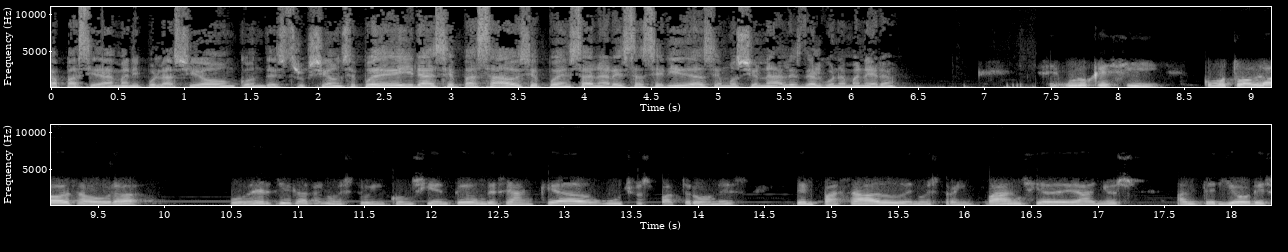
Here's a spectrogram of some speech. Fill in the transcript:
capacidad de manipulación, con destrucción. ¿Se puede ir a ese pasado y se pueden sanar esas heridas emocionales de alguna manera? Seguro que sí. Como tú hablabas ahora, poder llegar a nuestro inconsciente donde se han quedado muchos patrones del pasado, de nuestra infancia, de años anteriores,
